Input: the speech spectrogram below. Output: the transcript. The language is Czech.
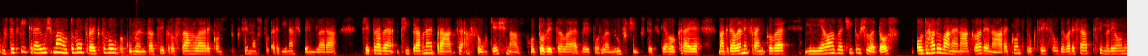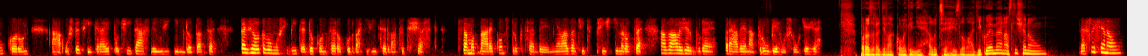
Ústecký kraj už má hotovou projektovou dokumentaci k rozsáhlé rekonstrukci mostu Ervína Špindlera. Připrave, přípravné práce a soutěž na hotovitele by podle mluvčí Ústeckého kraje Magdaleny Fraňkové měla začít už letos. Odhadované náklady na rekonstrukci jsou 93 milionů korun a Ústecký kraj počítá s využitím dotace, takže hotovo musí být do konce roku 2026. Samotná rekonstrukce by měla začít v příštím roce a záležet bude právě na průběhu soutěže. Prozradila kolegyně Lucie Hejzlová. Děkujeme a naslyšenou. Naslyšenou.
